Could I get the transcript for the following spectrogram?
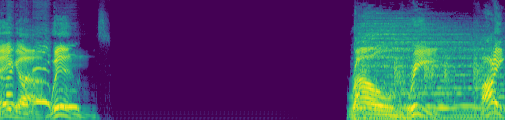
Vega wins. Round three. Fight!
